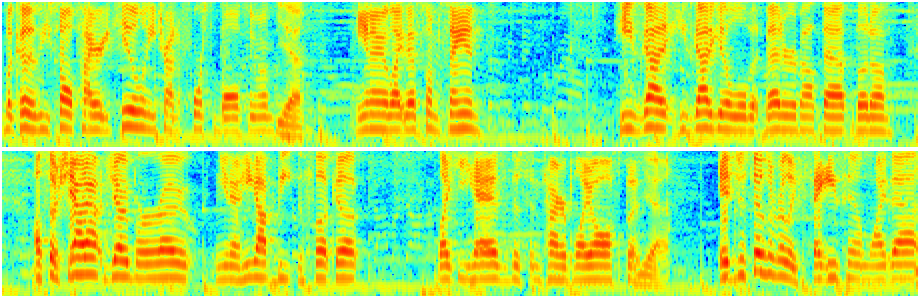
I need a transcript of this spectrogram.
because he saw Tyreek Hill and he tried to force the ball to him. Yeah. You know, like that's what I'm saying. He's got he's got to get a little bit better about that. But um, also shout out Joe Burrow. You know, he got beat the fuck up like he has this entire playoffs, but Yeah. It just doesn't really phase him like that.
